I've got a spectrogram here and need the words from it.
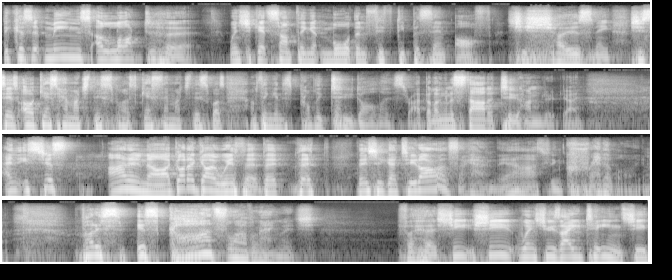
Because it means a lot to her when she gets something at more than 50% off, she shows me. She says, Oh, guess how much this was? Guess how much this was? I'm thinking it's probably $2, right? But I'm going to start at 200 right? And it's just, I don't know, I got to go with it. That, that, then she go, $2. I go, Yeah, that's incredible, you know. But it's, it's God's love language for her. She she when she was 18, she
